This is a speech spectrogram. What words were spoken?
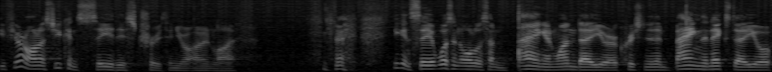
if you're honest, you can see this truth in your own life. you can see it wasn't all of a sudden bang and one day you're a Christian and then bang the next day you're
